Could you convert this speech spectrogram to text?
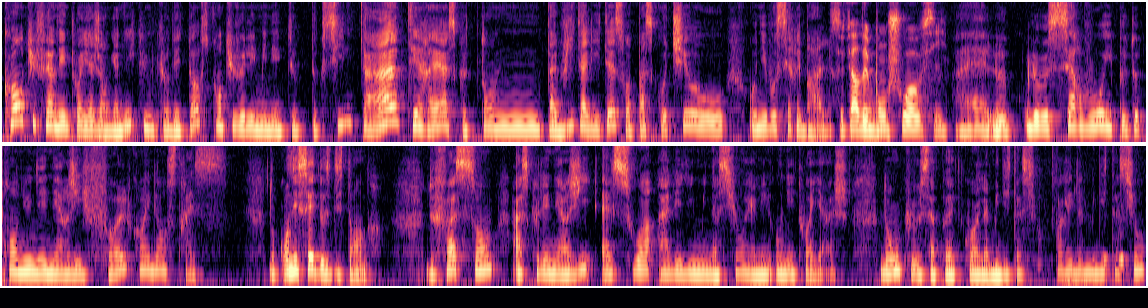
quand tu fais un nettoyage organique, une cure détox, quand tu veux éliminer tes toxines, tu as intérêt à ce que ton, ta vitalité ne soit pas scotchée au, niveau cérébral. C'est faire des bons choix aussi. le, le cerveau, il peut te prendre une énergie folle quand il est en stress. Donc, on essaye de se détendre de façon à ce que l'énergie, elle soit à l'élimination et au nettoyage. Donc euh, ça peut être quoi? La méditation, parler de la méditation.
